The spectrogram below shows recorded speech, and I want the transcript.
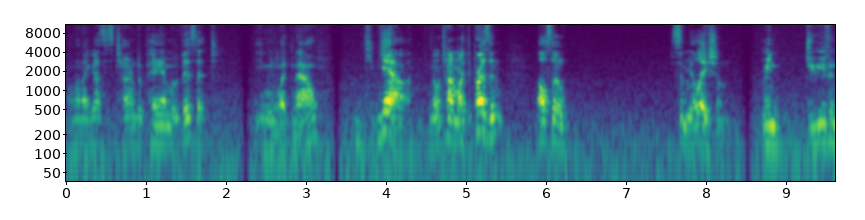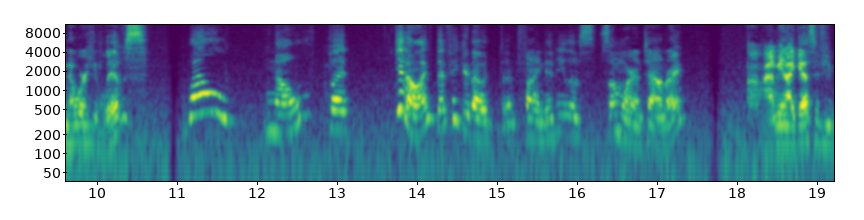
Well, then I guess it's time to pay him a visit. You mean like now? Yeah, no time like the present. Also, simulation. I mean, do you even know where he lives? Well, no, but you know, I, I figured I would uh, find him. He lives somewhere in town, right? Uh, I mean, I guess if you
